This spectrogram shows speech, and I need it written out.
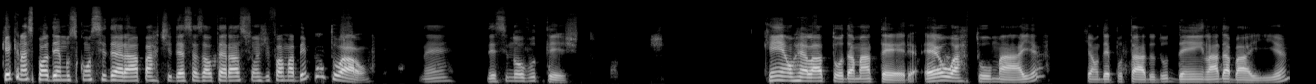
O que, que nós podemos considerar a partir dessas alterações de forma bem pontual, né, nesse novo texto? Quem é o relator da matéria? É o Arthur Maia, que é um deputado do DEM lá da Bahia.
